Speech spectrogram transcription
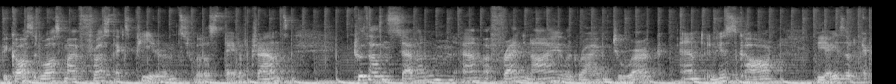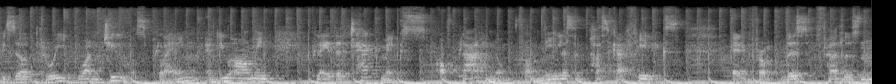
because it was my first experience with a state of trance 2007, um, a friend and I were driving to work, and in his car, the ASOT episode 312 was playing, and you, Armin, played the tech mix of Platinum from Niels and Pascal Felix. And from this first listen,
